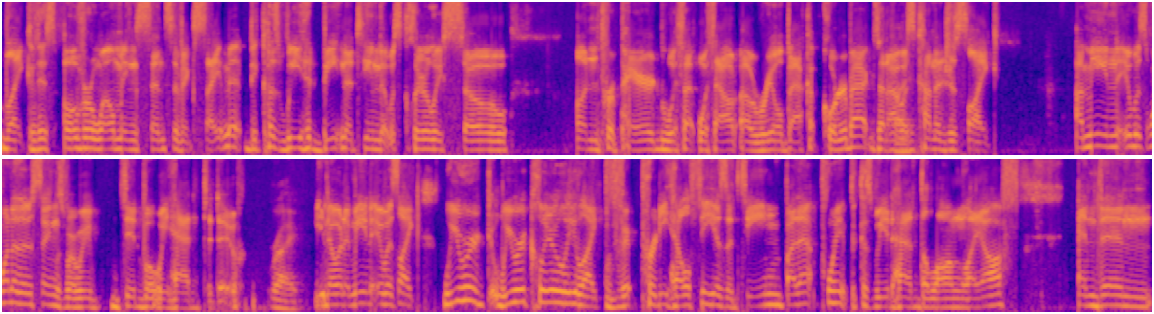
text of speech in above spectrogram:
like this overwhelming sense of excitement because we had beaten a team that was clearly so unprepared with without a real backup quarterback that I was kind of just like I mean, it was one of those things where we did what we had to do. Right. You know what I mean? It was like we were we were clearly like v- pretty healthy as a team by that point because we had had the long layoff, and then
